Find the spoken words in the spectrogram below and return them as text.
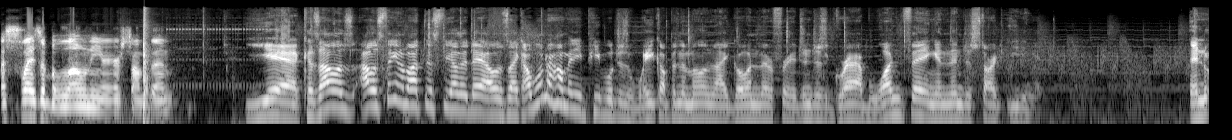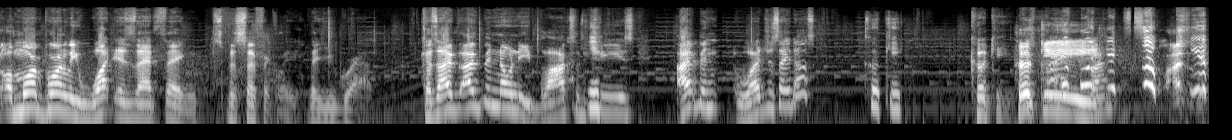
a slice of bologna or something. Yeah, because I was I was thinking about this the other day. I was like, I wonder how many people just wake up in the middle of the night, go in their fridge, and just grab one thing and then just start eating it. And uh, more importantly, what is that thing specifically that you grab? Because I've I've been known to eat blocks of cheese. I've been what'd you say, Dust? Cookie. Cookie. Cookie. it's so cute.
